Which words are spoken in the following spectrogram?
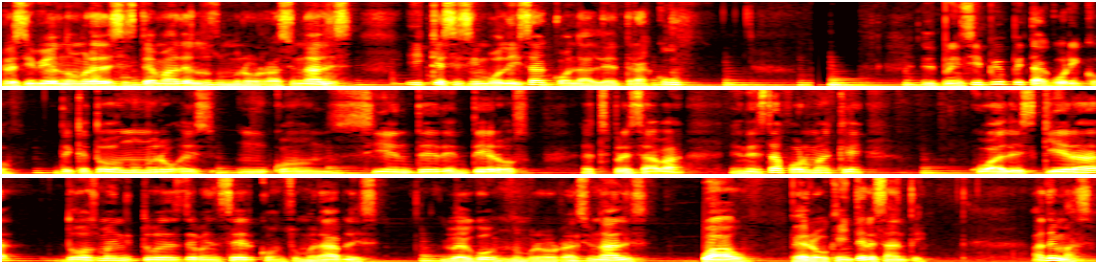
recibió el nombre de sistema de los números racionales y que se simboliza con la letra Q. El principio pitagórico de que todo número es un consciente de enteros expresaba en esta forma que cualesquiera dos magnitudes deben ser consumerables, luego números racionales. ¡Wow! Pero qué interesante. Además,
